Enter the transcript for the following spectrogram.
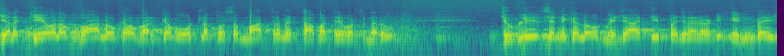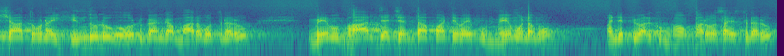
ఇలా కేవలం వాళ్ళు ఒక వర్గం ఓట్ల కోసం మాత్రమే తాపత్రయపడుతున్నారు. జుబ్లీహిల్స్ ఎన్నికలో మెజార్టీ ప్రజలైనటువంటి ఎనభై శాతం ఉన్న హిందువులు ఓటు బ్యాంక్గా మారబోతున్నారు. మేము భారతీయ జనతా పార్టీ వైపు మేమున్నాము అని చెప్పి వాళ్ళకు భ- భరోసా ఇస్తున్నారు.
